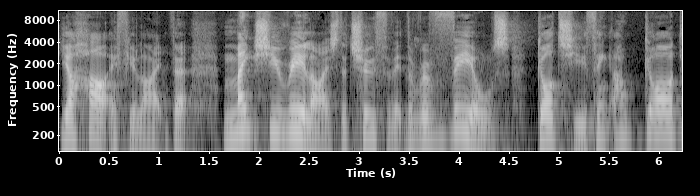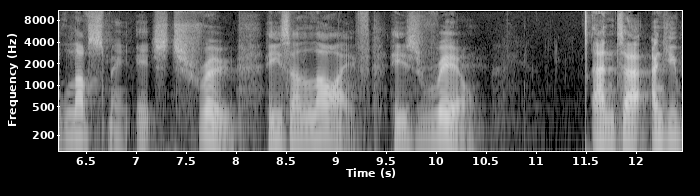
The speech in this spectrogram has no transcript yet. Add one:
your heart, if you like, that makes you realize the truth of it, that reveals God to you. Think, oh, God loves me. It's true. He's alive. He's real. And, uh, and you,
